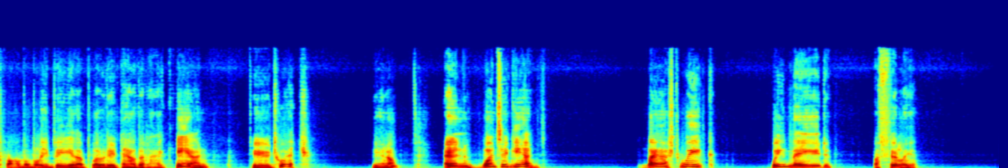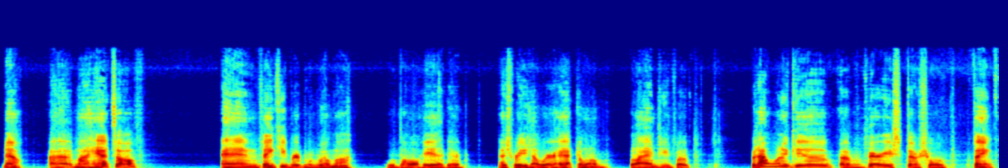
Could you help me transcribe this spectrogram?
probably be uploaded now that I can to Twitch, you know. And once again, last week we made affiliate. Now, uh, my hat's off, and thank you very. Well, my little bald head there. That's the reason I wear a hat. Don't want to blind you folks. But I want to give a very special thanks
